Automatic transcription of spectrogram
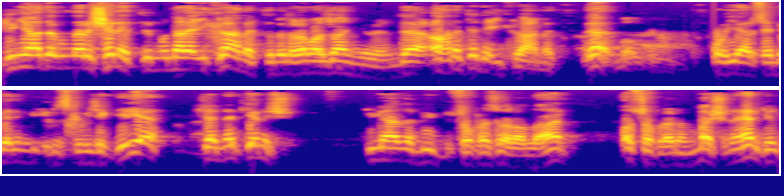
Dünyada bunları şen ettin, bunlara ikram etti böyle Ramazan gününde. Ahirette de ikram et. Ver bol. O yerse benim rızkım yiyecek değil ya. Cennet geniş. Dünyada büyük bir sofrası var Allah'ın. O sofranın başına herkes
